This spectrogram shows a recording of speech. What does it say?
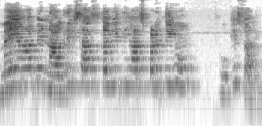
मैं यहाँ पे नागरिक शास्त्र का भी इतिहास पढ़ती हूँ। ओके सॉरी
